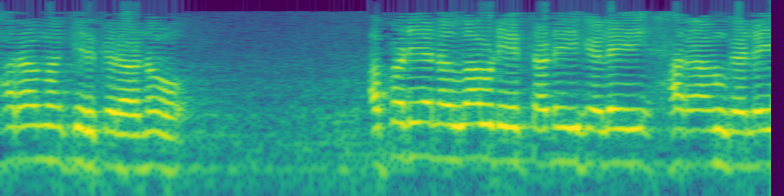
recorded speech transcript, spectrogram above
ஹராமாக்கி இருக்கிறானோ அப்படியான அல்லாவுடைய தடைகளை ஹராம்களை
